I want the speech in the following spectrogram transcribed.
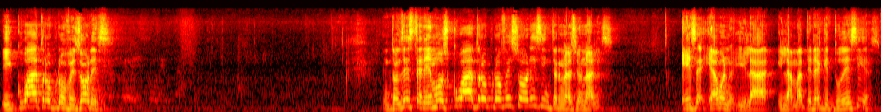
Y cuatro profesores. Entonces tenemos cuatro profesores internacionales. Esa, ya bueno, y la, y la materia que tú decías.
